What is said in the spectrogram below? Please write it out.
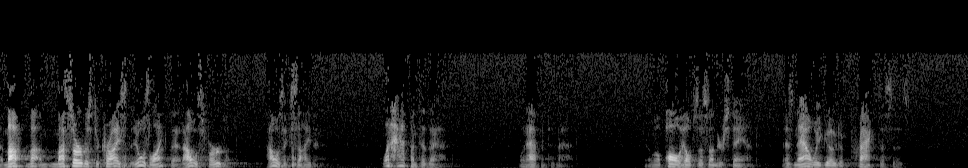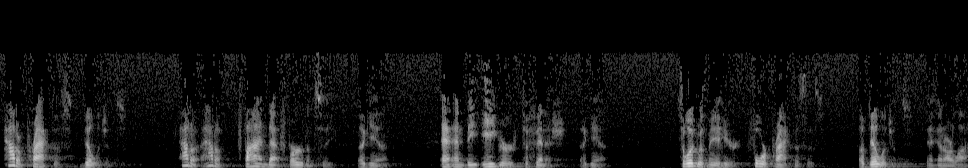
My, my, my service to Christ, it was like that. I was fervent. I was excited. What happened to that? What happened to that? Well, Paul helps us understand as now we go to practices how to practice diligence, how to, how to find that fervency again, and, and be eager to finish again. So look with me here four practices of diligence in, in our lives.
